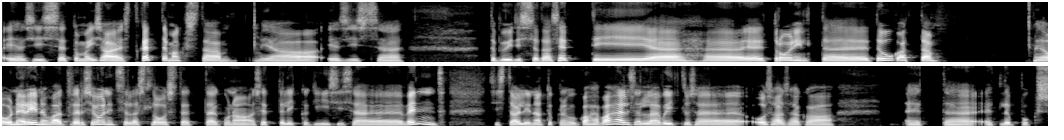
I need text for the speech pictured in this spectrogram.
ja siis, et oma isa eest kätte maksta ja, ja siis ta püüdis seda setti troonilt tõugata on erinevad versioonid sellest loost, et äh, kuna Sett oli ikkagi ISISe vend, siis ta oli natuke nagu kahe vahel selle võitluse osas, aga et, äh, et lõpuks,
